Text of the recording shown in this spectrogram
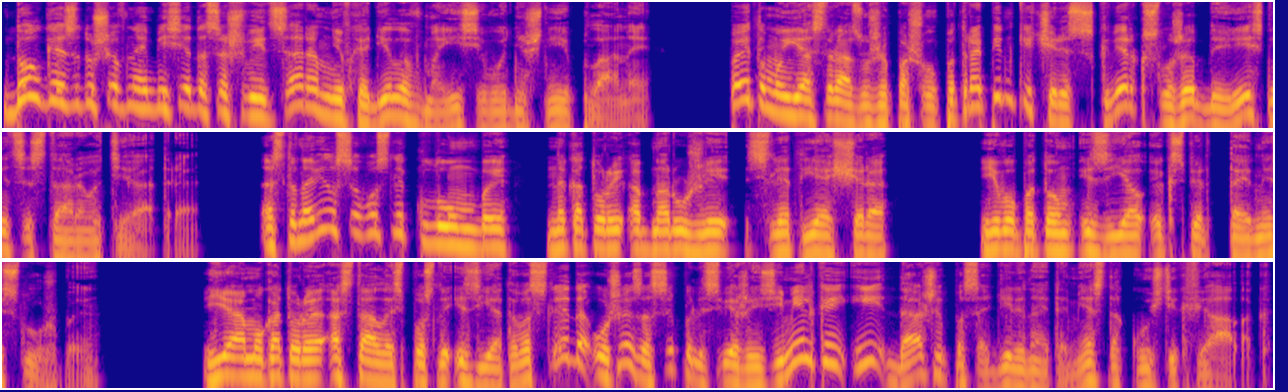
Долгая задушевная беседа со швейцаром не входила в мои сегодняшние планы. Поэтому я сразу же пошел по тропинке через сквер к служебной лестнице старого театра. Остановился возле клумбы, на которой обнаружили след ящера. Его потом изъял эксперт тайной службы. Яму, которая осталась после изъятого следа, уже засыпали свежей земелькой и даже посадили на это место кустик фиалок.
